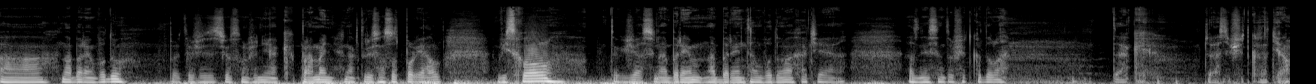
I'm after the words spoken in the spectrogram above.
a naberiem vodu, pretože zistil som, že nejak prameň, na ktorý som sa spoliehal, vyschol, takže asi naberiem, naberiem tam vodu na chate a, a znesem to všetko dole. Tak, to je asi všetko zatiaľ.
